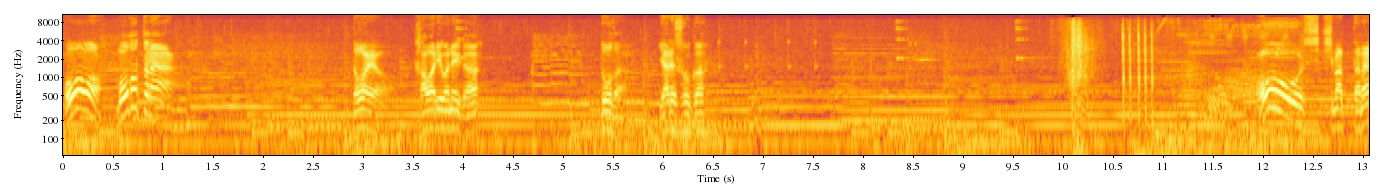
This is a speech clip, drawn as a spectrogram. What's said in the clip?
おお戻ったな。どうよ変わりはねえか？どうだやれそうか？おおし決まったな。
